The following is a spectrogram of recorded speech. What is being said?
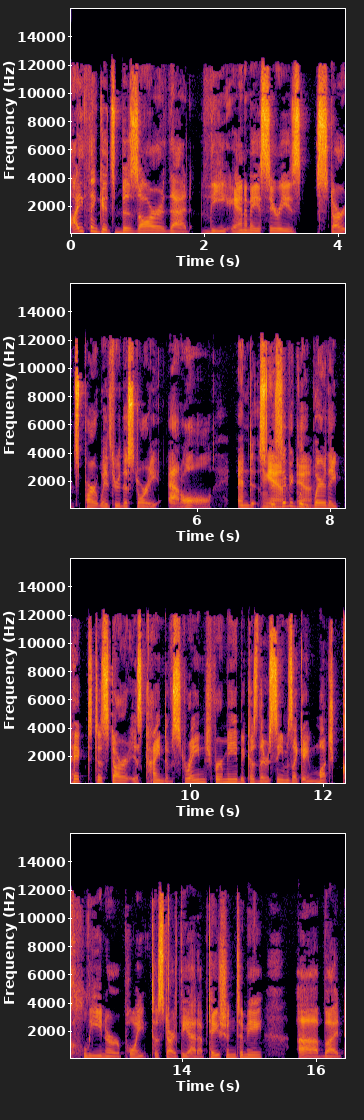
I think it's bizarre that the anime series starts partway through the story at all. And specifically yeah. where they picked to start is kind of strange for me because there seems like a much cleaner point to start the adaptation to me. Uh, but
